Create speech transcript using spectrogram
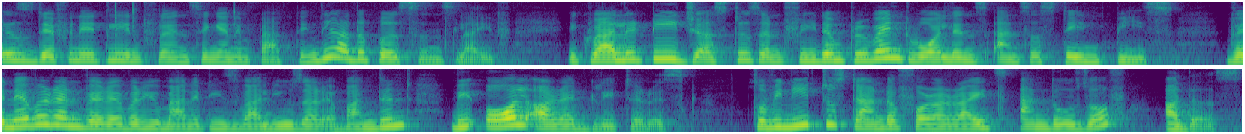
is definitely influencing and impacting the other person's life. Equality, justice and freedom prevent violence and sustain peace. Whenever and wherever humanity's values are abundant, we all are at greater risk. So, we need to stand up for our rights and those of others.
